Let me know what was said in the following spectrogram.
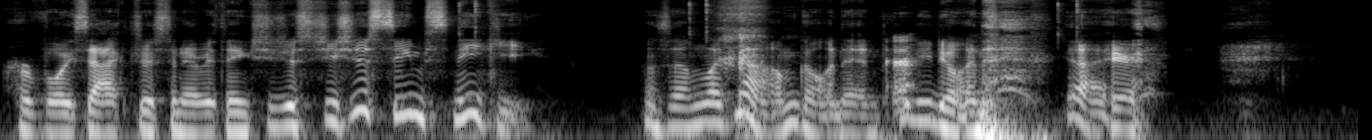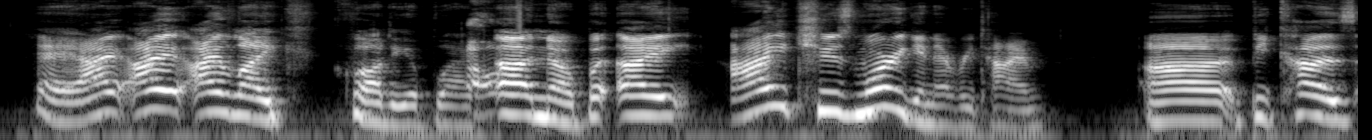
her voice actress and everything. She just she just seems sneaky. And so I'm like, no, I'm going in. What are you doing? Get out of here. Hey, I, I, I like Claudia Black. Oh. Uh, no, but I I choose Morrigan every time. Uh, because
